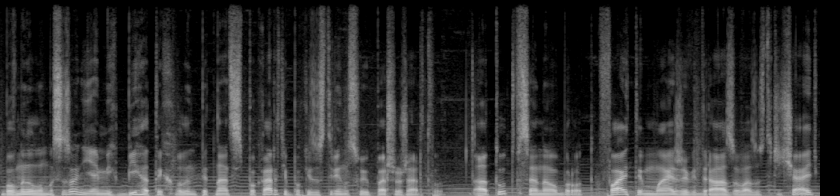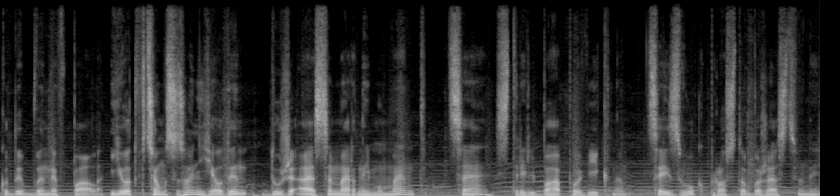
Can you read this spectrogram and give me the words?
бо в минулому сезоні я міг бігати хвилин 15 по карті, поки зустріну свою першу жертву. А тут все наоборот. Файти майже відразу вас зустрічають, куди б ви не впали. І от в цьому сезоні є один дуже ASMR-ний момент. Це стрільба по вікнам. Цей звук просто божественний.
